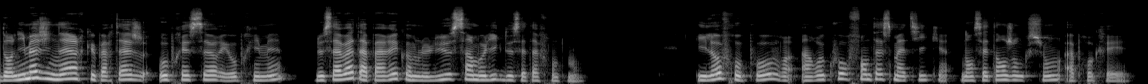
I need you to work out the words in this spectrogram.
Dans l'imaginaire que partagent oppresseurs et opprimés, le sabbat apparaît comme le lieu symbolique de cet affrontement. Il offre aux pauvres un recours fantasmatique dans cette injonction à procréer.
